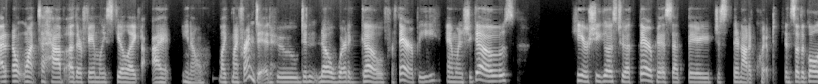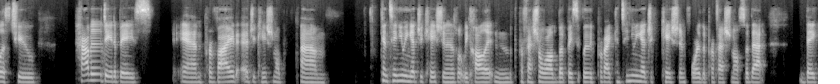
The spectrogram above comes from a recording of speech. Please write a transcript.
I don't want to have other families feel like I, you know, like my friend did who didn't know where to go for therapy. And when she goes, he or she goes to a therapist that they just, they're not equipped. And so the goal is to have a database and provide educational um, continuing education is what we call it in the professional world but basically provide continuing education for the professional so that they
